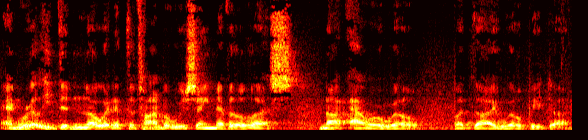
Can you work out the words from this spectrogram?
and really didn't know it at the time, but we were saying, nevertheless, not our will, but thy will be done.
